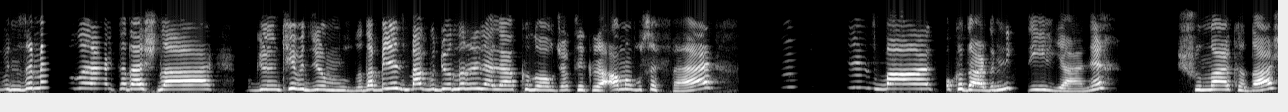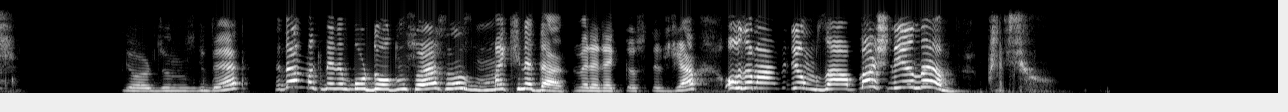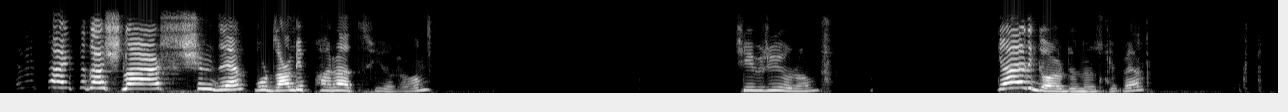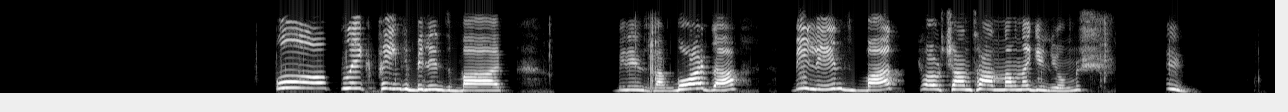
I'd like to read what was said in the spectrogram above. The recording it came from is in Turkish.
Hepinize merhabalar arkadaşlar. Bugünkü videomuzda da Beliz Bug videolarıyla alakalı olacak tekrar ama bu sefer Beliz Bug o kadar da minik değil yani. Şunlar kadar. Gördüğünüz gibi. Neden makinenin burada olduğunu sorarsanız makineden vererek göstereceğim. O zaman videomuza başlayalım. Arkadaşlar şimdi buradan bir para atıyorum. Çeviriyorum. Geldi gördüğünüz gibi. Bu Blackpink Billions Bug. Billions Bug. Bu arada Billions Bug kör çanta anlamına geliyormuş.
